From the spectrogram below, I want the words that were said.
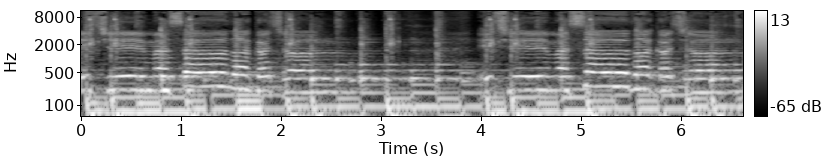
içime sevda kaçar. İçime sevda kaçar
